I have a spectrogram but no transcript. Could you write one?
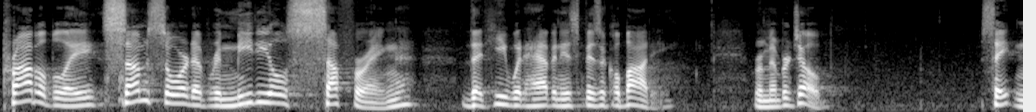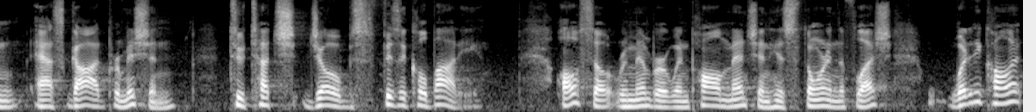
probably some sort of remedial suffering that he would have in his physical body. Remember Job. Satan asked God permission to touch Job's physical body. Also, remember when Paul mentioned his thorn in the flesh, what did he call it?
